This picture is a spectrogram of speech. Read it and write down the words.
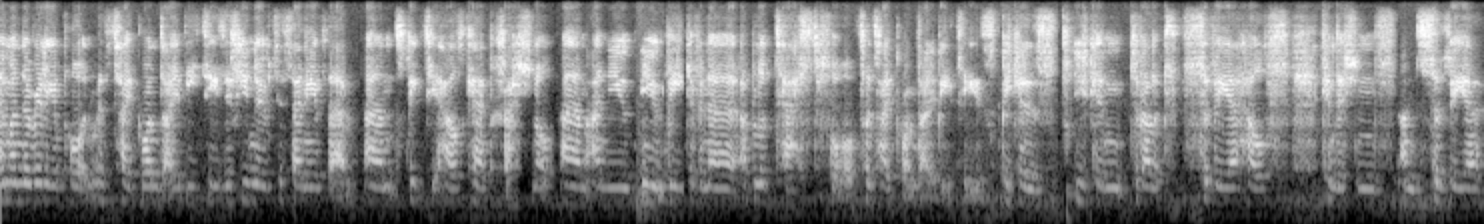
Um, and they're really important with type 1 diabetes. If you notice any of them, um, speak to your healthcare professional um, and you, you be given a, a blood test for, for type 1 diabetes because you can develop severe health conditions and severe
